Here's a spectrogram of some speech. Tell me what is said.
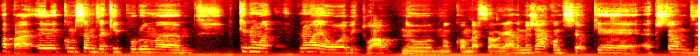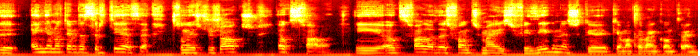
Ah pá, eh, começamos aqui por uma que não é, não é o habitual no, no Conversa Legada, mas já aconteceu, que é a questão de ainda não temos a certeza que são estes os jogos, é o que se fala. E é o que se fala das fontes mais fidedignas que, que a malta vai encontrando.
